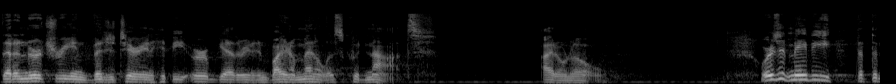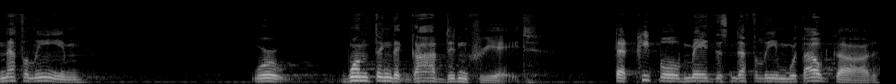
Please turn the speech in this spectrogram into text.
that a nurturing vegetarian hippie herb gathering environmentalist could not. I don't know. Or is it maybe that the Nephilim were one thing that God didn't create? That people made this Nephilim without God.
